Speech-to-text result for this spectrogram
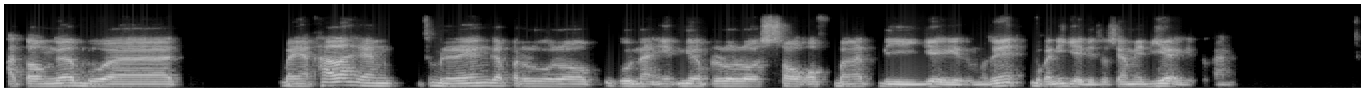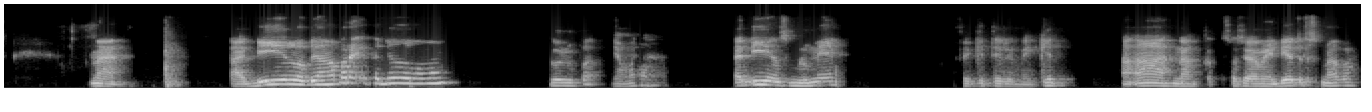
atau enggak buat banyak hal lah yang sebenarnya nggak perlu lo gunain, nggak perlu lo show off banget di IG gitu. Maksudnya bukan IG di sosial media gitu kan. Nah, tadi lo bilang apa Rek? Tadi lo ngomong? Gue lupa. yang mana Tadi yang sebelumnya. fake it till you make it Ah, nah ke sosial media terus kenapa?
